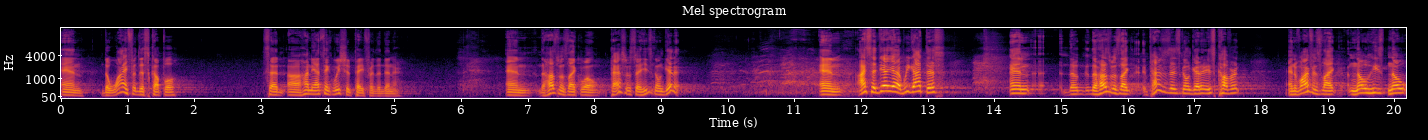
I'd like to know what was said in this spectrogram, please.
and the wife of this couple said, uh, "Honey, I think we should pay for the dinner." And the husband's like, "Well, Pastor said he's going to get it." and I said, "Yeah, yeah, we got this." And the, the husband's like, "Pastor said he's going to get it. He's covered." And the wife is like, no, he's, no,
